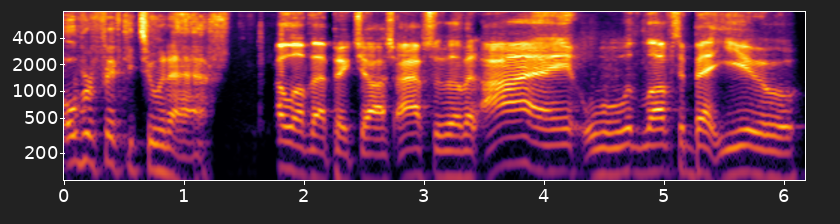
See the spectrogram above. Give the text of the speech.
over 52 and a half. I love that pick, Josh. I absolutely love it. I would love to bet you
